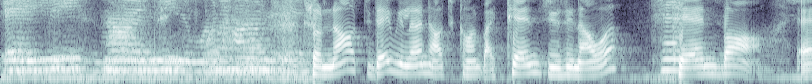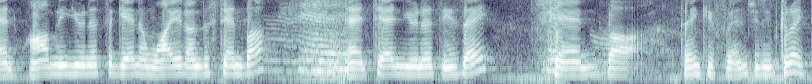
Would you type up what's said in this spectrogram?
80, 90, 100. So now today we learn how to count by tens using our 10 bar. And how many units again are wired on this 10 bar? 10. And 10 units is a 10 bar. Thank you friends, you did great.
